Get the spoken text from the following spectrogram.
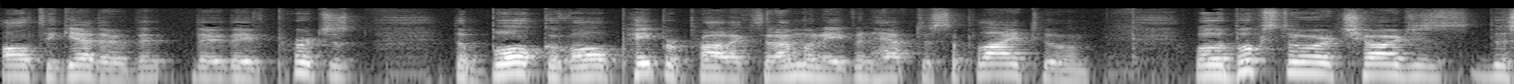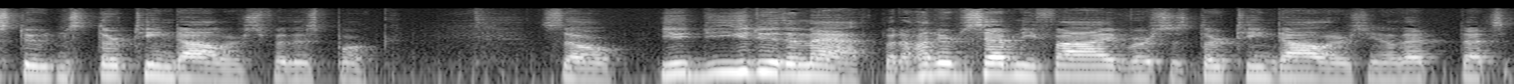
all together. That They, they've purchased the bulk of all paper products that I'm going to even have to supply to them. Well, the bookstore charges the students $13 for this book. So you you do the math, but 175 versus $13, you know, that that's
